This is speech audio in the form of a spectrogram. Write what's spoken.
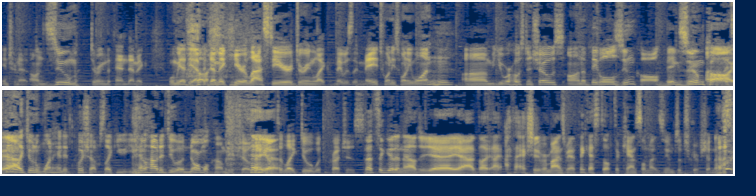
internet on Zoom during the pandemic? When we had the epidemic here last year during like it was like May 2021, um, you were hosting shows on a big old Zoom call. big Zoom Uh, call. it's yeah. kind of like doing one-handed push-ups. Like you, you know how to do a normal comedy show, then you have to like do it with crutches. That's a good analogy. Yeah, yeah. I, I, I actually it reminds me. I think I still have to cancel my Zoom subscription. that one's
